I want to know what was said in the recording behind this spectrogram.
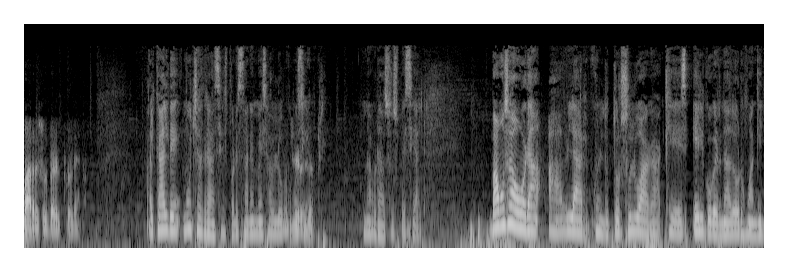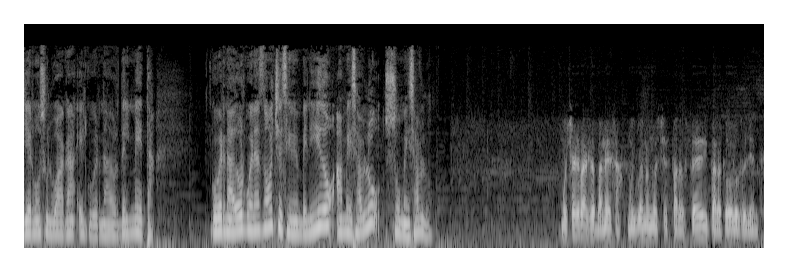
va a resolver el problema. Alcalde, muchas gracias por estar en Mesa Blue como siempre. Un abrazo especial. Vamos ahora a hablar con el doctor Zuluaga, que es el gobernador Juan Guillermo Zuluaga, el gobernador del Meta. Gobernador, buenas noches y bienvenido a Mesa Blue, su Mesa Blue. Muchas gracias, Vanessa. Muy buenas noches para usted y para todos los oyentes.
